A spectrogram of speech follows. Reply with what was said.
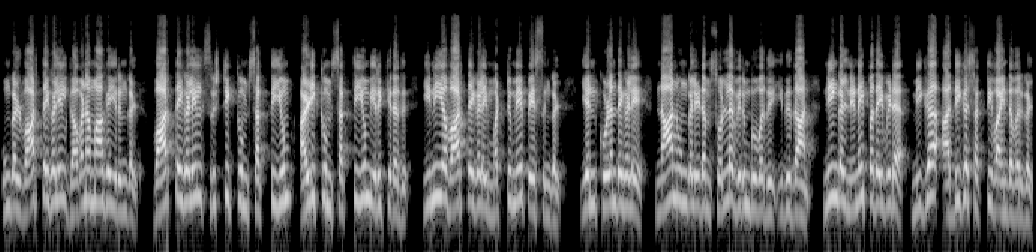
உங்கள் வார்த்தைகளில் கவனமாக இருங்கள். வார்த்தைகளில் சிருஷ்டிக்கும் சக்தியும் அழிக்கும் சக்தியும் இருக்கிறது. இனிய வார்த்தைகளை மட்டுமே பேசுங்கள். என் குழந்தைகளே நான் உங்களிடம் சொல்ல விரும்புவது இதுதான். நீங்கள் நினைப்பதை விட மிக அதிக சக்தி வாய்ந்தவர்கள்.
